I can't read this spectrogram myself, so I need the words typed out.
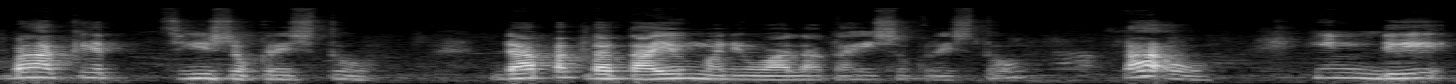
Bakit si Heso Kristo? Dapat ba tayong maniwala kay Heso Kristo? Tao, hindi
